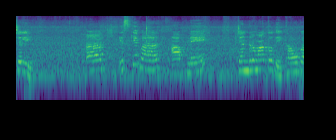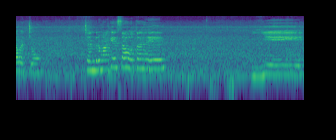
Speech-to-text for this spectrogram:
चलिए। अब इसके बाद आपने चंद्रमा तो देखा होगा बच्चों। चंद्रमा कैसा होता है? ये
